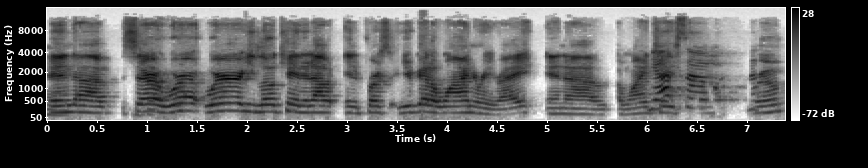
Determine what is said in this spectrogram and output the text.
And uh, Sarah, where where are you located out in person? You've got a winery, right? And uh, a wine Yeah, tasting so room.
